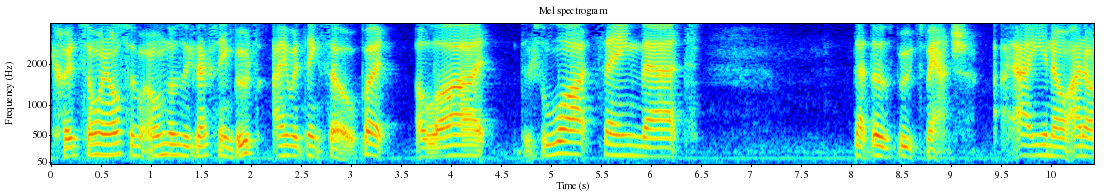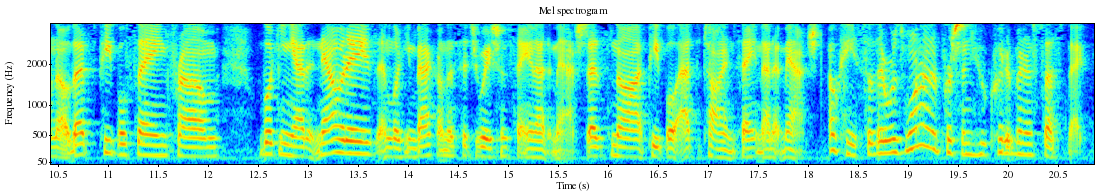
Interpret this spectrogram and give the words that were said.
could someone else have owned those exact same boots? I would think so. But a lot, there's a lot saying that that those boots match. I, you know, I don't know. That's people saying from looking at it nowadays and looking back on the situation saying that it matched. That's not people at the time saying that it matched. Okay, so there was one other person who could have been a suspect,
